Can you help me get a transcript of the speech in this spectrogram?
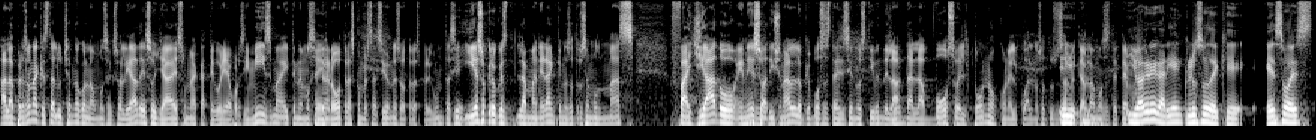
a la persona que está luchando con la homosexualidad, eso ya es una categoría por sí misma y tenemos que tener otras conversaciones, otras preguntas. Y, eso creo que es la manera en que nosotros hemos más fallado en eso, adicional a lo que vos estás diciendo, Steven, de la, la voz o el tono con el cual nosotros usualmente hablamos de este tema. Yo agregaría incluso de que eso es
